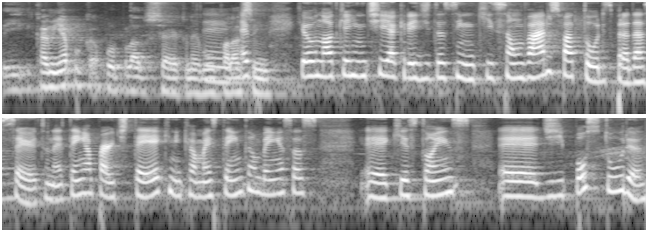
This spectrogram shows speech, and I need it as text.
e caminhar para o lado certo, né? Vamos é, falar é assim. É que eu noto que a gente acredita assim que são vários fatores para dar certo, né? Tem a parte técnica, mas tem também essas é, questões é, de postura,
